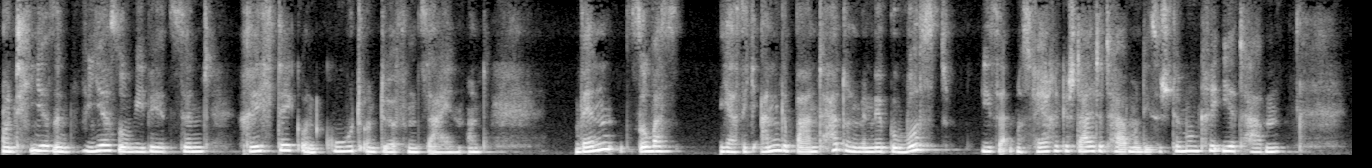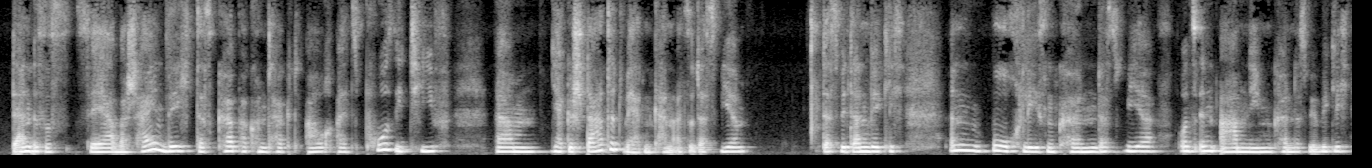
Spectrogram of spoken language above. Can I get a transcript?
Und hier sind wir, so wie wir jetzt sind, richtig und gut und dürfen sein. Und wenn sowas ja sich angebahnt hat und wenn wir bewusst diese Atmosphäre gestaltet haben und diese Stimmung kreiert haben, dann ist es sehr wahrscheinlich, dass Körperkontakt auch als positiv ähm, ja gestartet werden kann. Also dass wir, dass wir dann wirklich ein Buch lesen können, dass wir uns in den Arm nehmen können, dass wir wirklich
